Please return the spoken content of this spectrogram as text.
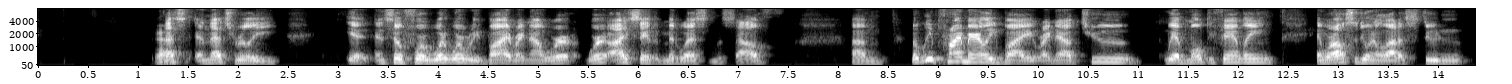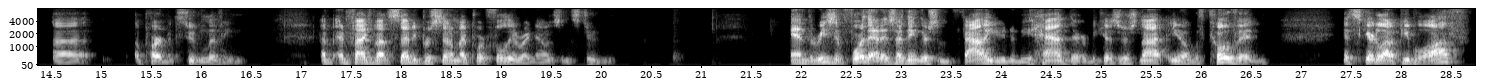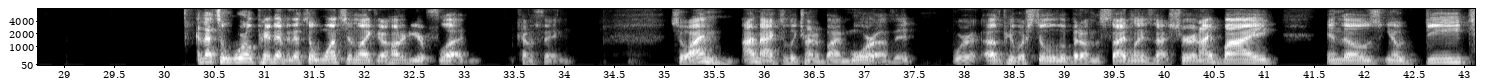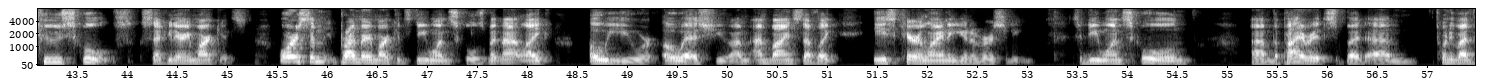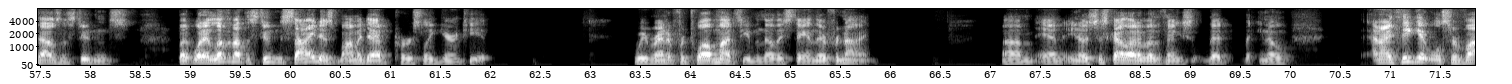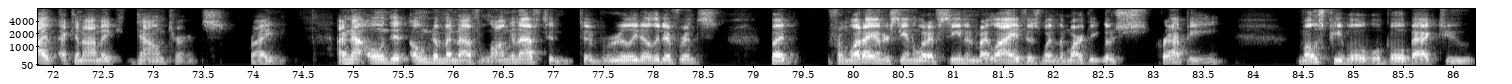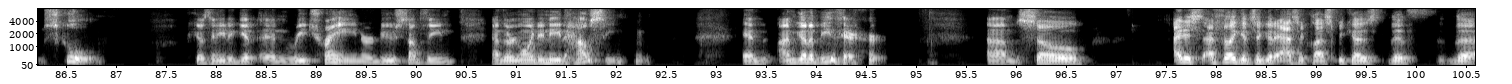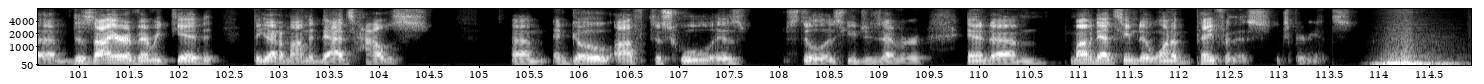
Yeah. that's and that's really it. And so for what where we buy right now, we're we're I say the Midwest and the South, um, but we primarily buy right now two. We have multifamily, and we're also doing a lot of student uh, apartments, student living. In fact, about seventy percent of my portfolio right now is in student. And the reason for that is I think there's some value to be had there because there's not, you know, with COVID, it scared a lot of people off and that's a world pandemic. That's a once in like a hundred year flood kind of thing. So I'm I'm actively trying to buy more of it, where other people are still a little bit on the sidelines, not sure. And I buy in those you know D two schools, secondary markets, or some primary markets, D one schools, but not like OU or OSU. I'm I'm buying stuff like East Carolina University. It's a D one school, um, the Pirates, but um, 25,000 students but what I love about the student side is mom and dad personally guarantee it. We rent it for 12 months, even though they stay in there for nine. Um, and, you know, it's just got a lot of other things that, you know, and I think it will survive economic downturns, right? I've not owned it, owned them enough long enough to, to really know the difference. But from what I understand and what I've seen in my life is when the market goes crappy, most people will go back to school because they need to get and retrain or do something, and they're going to need housing. and I'm going to be there. Um, so I just I feel like it's a good asset class because the the um, desire of every kid to get out of mom and dad's house um, and go off to school is still as huge as ever, and um, mom and dad seem to want to pay for this experience.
